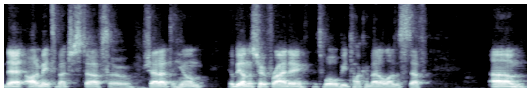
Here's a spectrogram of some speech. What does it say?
that automates a bunch of stuff. So shout out to him. He'll be on the show Friday. It's what we'll be talking about a lot of this stuff. Um,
